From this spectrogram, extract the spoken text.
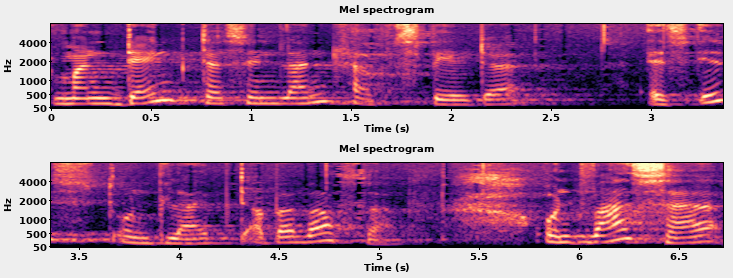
Man denkt, das sind Landschaftsbilder. Es ist und bleibt aber Wasser. Und Wasser,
